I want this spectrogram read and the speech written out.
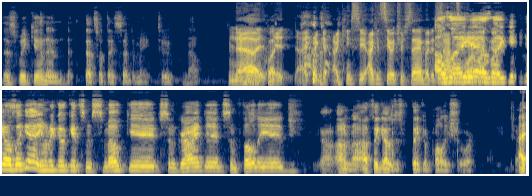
this weekend, and that's what they said to me too. No. No, No, it, quite- it, I, I, can- I can see I can see what you're saying, but it I was sounds like, more yeah, I like was a- like, you know, I was like, yeah, you want to go get some smokage, some grindage, some foliage. I, I don't know. I think I was just thinking Pauly Shore. I,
